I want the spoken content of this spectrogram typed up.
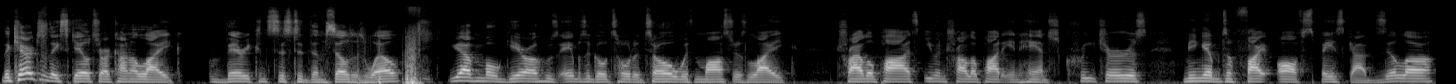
The characters they scale to are kind of like very consistent themselves as well. You have Mogera, who's able to go toe to toe with monsters like Trilopods, even Trilopod enhanced creatures, being able to fight off Space Godzilla.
